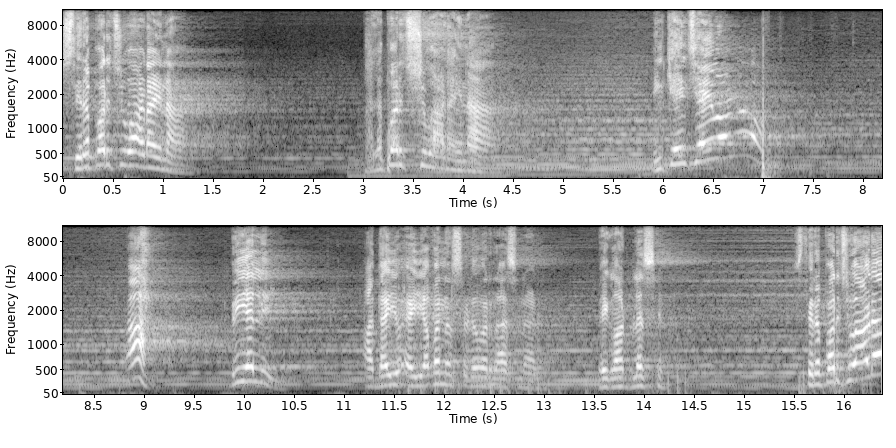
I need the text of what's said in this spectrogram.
స్థిరపరచువాడైనా బలపరచువాడైనా ఇంకేం చేయవాడు? రియల్లీ ఆ దైవ ఆ యవనస్తుడు ఎవరు రాసినాడు. మే గాడ్ బ్లెస్ స్థిరపరచువాడు?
